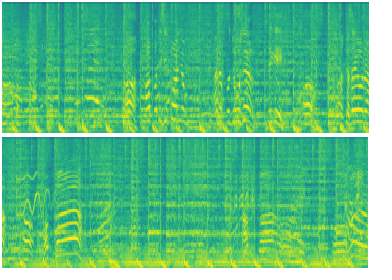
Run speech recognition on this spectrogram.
Oh. Oh, oh, pati si Paul yung ano, producer. Sige. Oh, oh kasayo na. Oh, hoppa! Hoppa, okay. Oh, ano.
